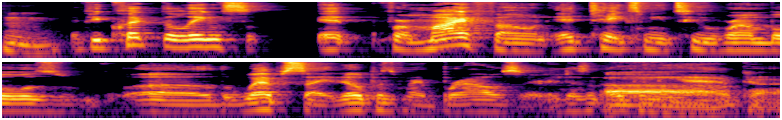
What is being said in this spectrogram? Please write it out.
Hmm. If you click the links, it for my phone, it takes me to Rumble's uh the website. It opens my browser. It doesn't open Oh, the app. okay.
